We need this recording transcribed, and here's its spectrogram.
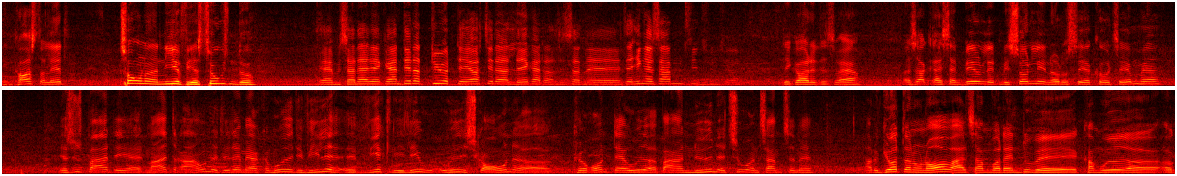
den koster lidt. 289.000, du. Ja, men sådan er det gerne. Det, der er dyrt, det er også det, der er lækkert. Altså sådan, øh, det hænger sammen tit, synes jeg. Det gør det desværre. Og så, Christian, bliver du lidt misundelig, når du ser KTM her? Jeg synes bare, det er et meget dragende, det der med at komme ud i det vilde, øh, virkelige liv, ude i skovene og køre rundt derude og bare nyde naturen samtidig med. Har du gjort dig nogle overvejelser om, hvordan du vil komme ud og, og,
